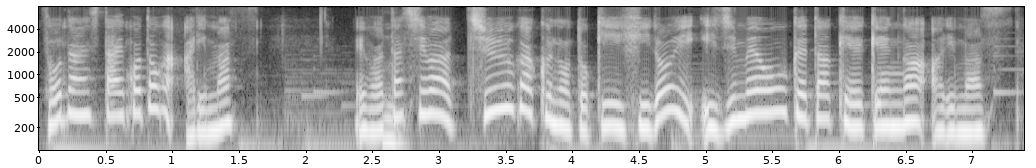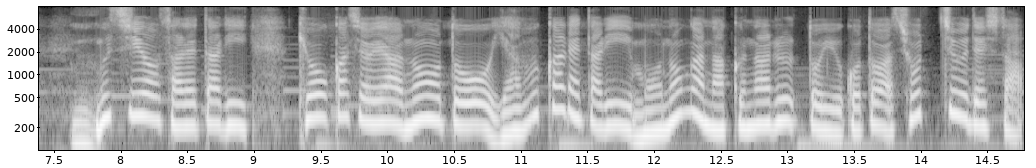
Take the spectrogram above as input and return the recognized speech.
相談したいことがあります。え私は中学の時、ひどいいじめを受けた経験があります。うん無視をされたり、教科書やノートを破かれたり、物がなくなるということはしょっちゅうでした。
